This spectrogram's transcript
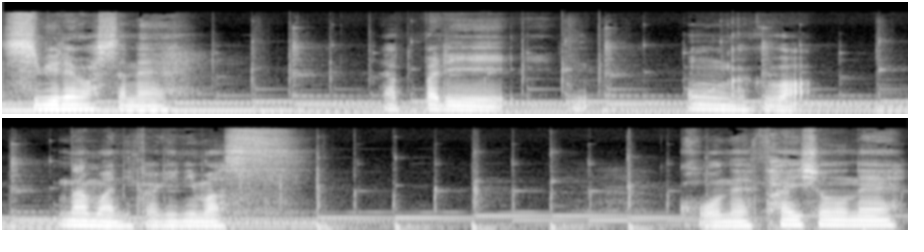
痺れましたね。やっぱり音楽は生に限ります。こうね、最初のね、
